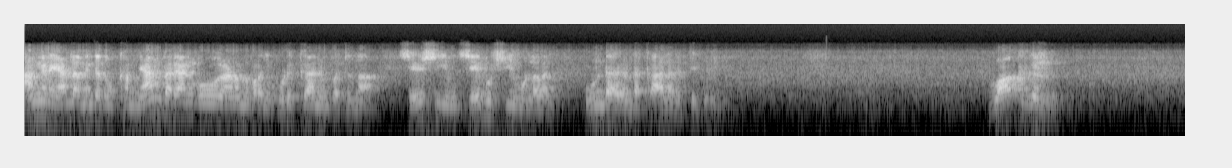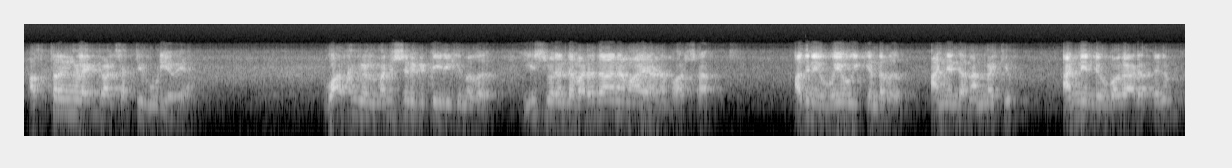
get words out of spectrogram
അങ്ങനെയല്ല നിന്റെ ദുഃഖം. ഞാൻ തരാൻ പോവുകയാണെന്ന് പറഞ്ഞ് കൊടുക്കാനും പറ്റുന്ന ശേഷിയും ശേമുഷിയും ഉള്ളവൻ ഉണ്ടാകേണ്ട കാലം എത്തിക്കഴിഞ്ഞു. വാക്കുകൾ അസ്ത്രങ്ങളെക്കാൾ ശക്തി കൂടിയവയാണ്. വാക്കുകൾ മനുഷ്യന് കിട്ടിയിരിക്കുന്നത് ഈശ്വരന്റെ വരദാനമായാണ് ഭാഷ. അതിനെ ഉപയോഗിക്കേണ്ടത് അന്യന്റെ നന്മയ്ക്കും അന്യന്റെ ഉപകാരത്തിനും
